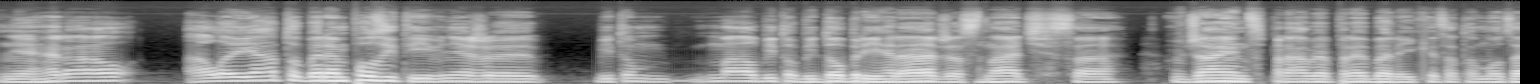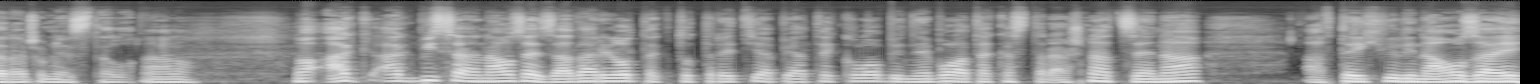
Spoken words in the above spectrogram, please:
nehral, ale ja to berem pozitívne, že by to, mal by to byť dobrý hráč a snať sa v Giants práve preberí, keď sa to moc hráčom nestalo. Áno. No ak, ak by sa naozaj zadarilo, tak to tretie a piaté kolo by nebola taká strašná cena a v tej chvíli naozaj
